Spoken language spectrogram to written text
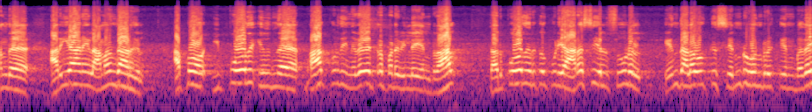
அந்த அரியானையில் அமர்ந்தார்கள். அப்போ இப்போது இந்த வாக்குறுதி நிறைவேற்றப்படவில்லை என்றால் தற்போது இருக்கக்கூடிய அரசியல் சூழல் எந்த அளவுக்கு சென்று கொண்டிருக்கு என்பதை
